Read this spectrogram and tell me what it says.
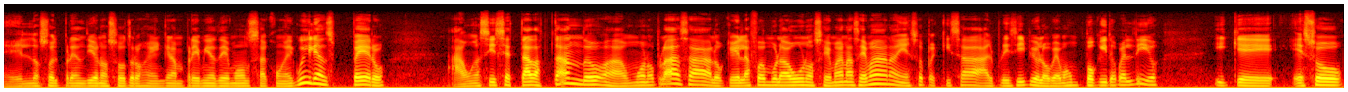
él nos sorprendió a nosotros en el Gran Premio de Monza con el Williams, pero aún así se está adaptando a un monoplaza, a lo que es la Fórmula 1 semana a semana, y eso pues quizás al principio lo vemos un poquito perdido, y que eso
